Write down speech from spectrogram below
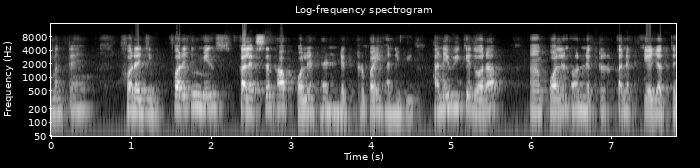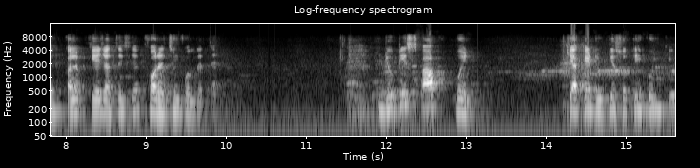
बनते हैं foraging foraging means collection of pollen and nectar by honeybee honeybee के द्वारा पॉलन और नेक्टर कनेक्ट किए जाते हैं कलेक्ट किए जाते हैं इसे फॉरेजिंग बोल देते हैं ड्यूटीज ऑफ क्वीन क्या क्या ड्यूटीज होती है क्वीन की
